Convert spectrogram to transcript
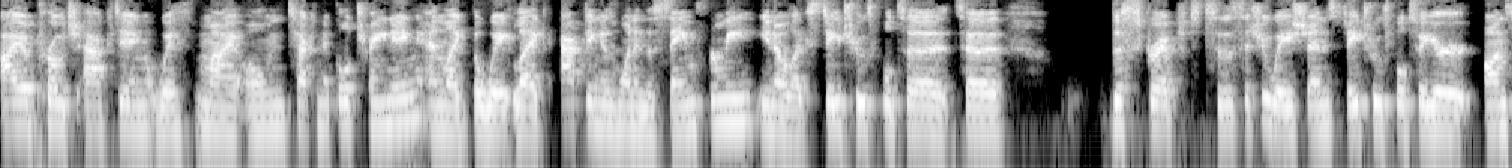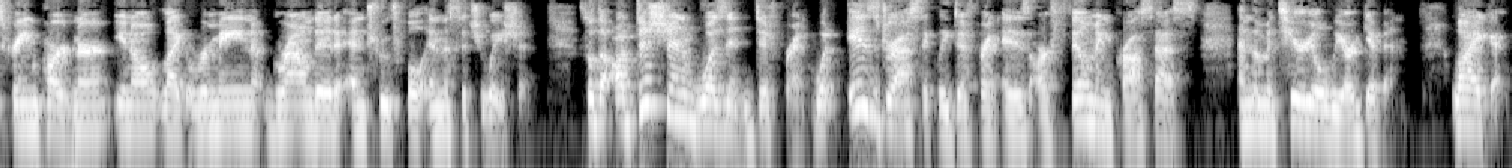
I approach acting with my own technical training and like the way like acting is one and the same for me. You know, like stay truthful to to the script to the situation stay truthful to your on-screen partner you know like remain grounded and truthful in the situation. So the audition wasn't different. What is drastically different is our filming process and the material we are given. Like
